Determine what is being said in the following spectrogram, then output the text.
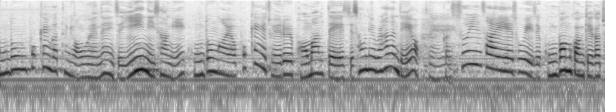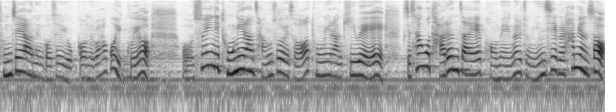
공동 폭행 같은 경우에는 이제 2인 이상이 공동하여 폭행의 죄를 범한 때에 이제 성립을 하는데요. 네. 그러니까 수인 사이에 소위 이제 공범 관계가 존재하는 것을 요건으로 하고 있고요. 어, 수인이 동일한 장소에서 동일한 기회에 이제 상호 다른 자의 범행을 좀 인식을 하면서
